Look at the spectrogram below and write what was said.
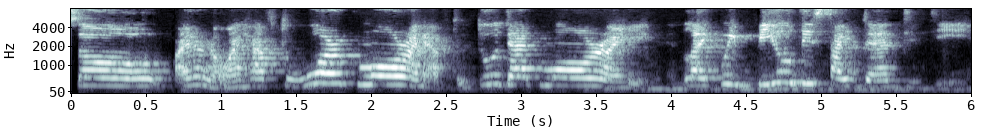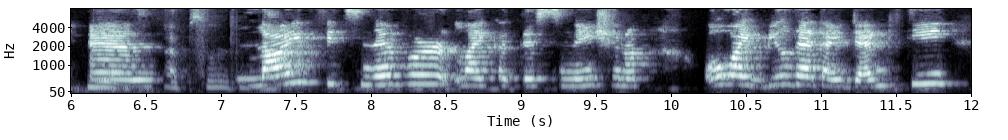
So i don't know i have to work more i have to do that more i like we build this identity. Yes, and absolutely. life it's never like a destination of oh i build that identity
